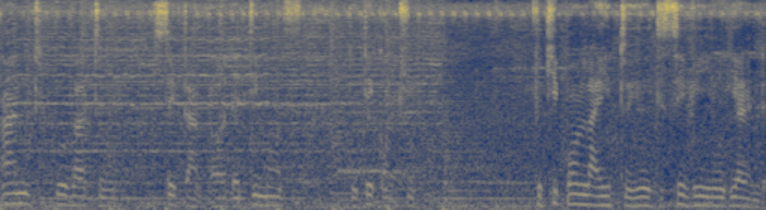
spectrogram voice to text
hand over to Satan or the demons to take control, to keep on lying to you, deceiving you here and there.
